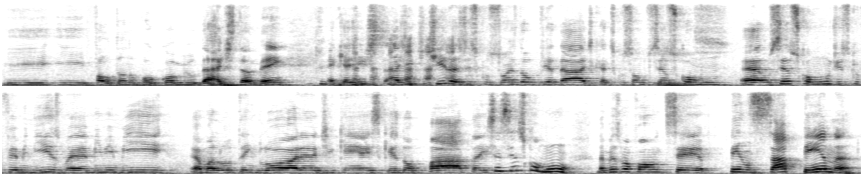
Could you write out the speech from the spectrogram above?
e, e faltando um pouco com humildade também, é que a gente, a gente tira as discussões da obviedade, que é a discussão do senso Isso. comum. É, o senso comum diz que o feminismo é mimimi, é uma luta em glória de quem é esquerdopata. Isso é senso comum. Da mesma forma que você pensar pena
